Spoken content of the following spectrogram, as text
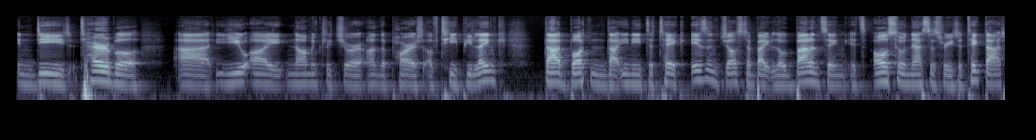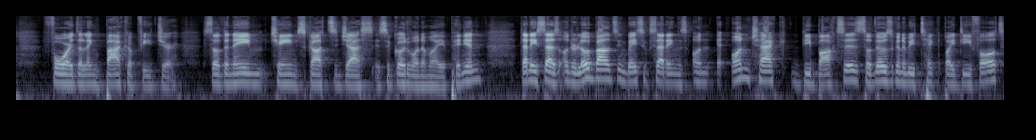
indeed terrible uh, UI nomenclature on the part of TP Link. That button that you need to tick isn't just about load balancing, it's also necessary to tick that for the link backup feature. So the name change Scott suggests is a good one in my opinion. Then he says under load balancing basic settings, un- uncheck the boxes. So those are going to be ticked by default.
